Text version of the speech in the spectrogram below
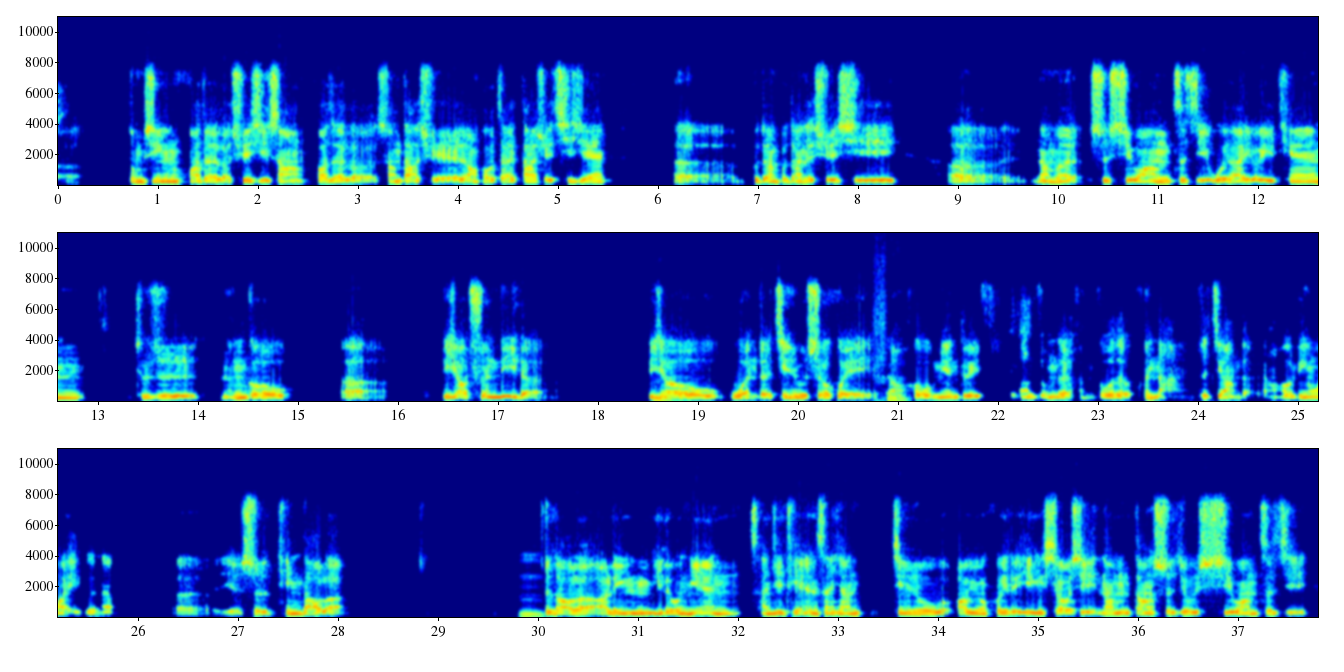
嗯重心花在了学习上，花在了上大学，然后在大学期间，呃，不断不断的学习，呃，那么是希望自己未来有一天，就是能够，呃，比较顺利的，比较稳的进入社会，然后面对当中的很多的困难是这样的。然后另外一个呢，呃，也是听到了，嗯，知道了二零一六年残疾铁人三项进入奥运会的一个消息。那么当时就希望自己，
